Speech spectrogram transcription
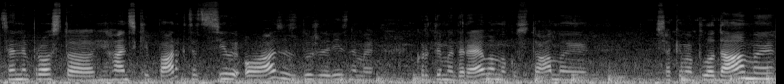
Це не просто гігантський парк, це цілий оазис з дуже різними крутими деревами, кустами, всякими плодами.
